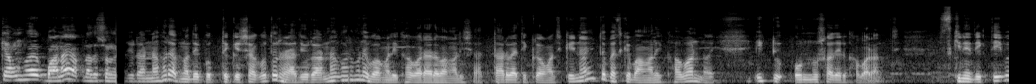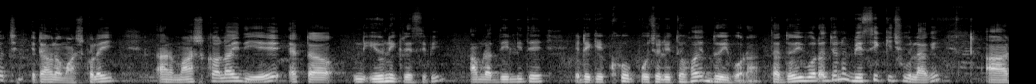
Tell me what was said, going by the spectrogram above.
কেমনভাবে বানায় আপনাদের সঙ্গে। রাজু রান্নাঘরে আপনাদের প্রত্যেককে স্বাগত। রাজু রান্নাঘর মানে বাঙালি খাবার আর বাঙালি স্বাদ। তার ব্যতিক্রম আজকে নয় তো আজকে বাঙালি খাবার নয়। একটু অন্য স্বাদের খাবার আনছে। স্ক্রিনে দেখতেই পাচ্ছেন, এটা হলো মাসকলাই। আর মাসকলাই দিয়ে একটা ইউনিক রেসিপি আমরা দিল্লিতে এটাকে খুব প্রচলিত হয় দই বড়া তা দই বড়ার জন্য বেসিক কিছু লাগে, আর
